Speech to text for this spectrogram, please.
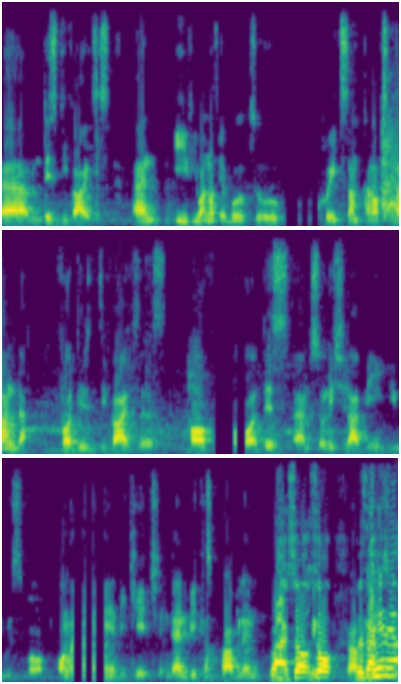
um, these devices. And if you are not able to create some kind of standard for these devices or for this um, solution are being used for online education, then it becomes a problem. Right. So, so Mr. Hine,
